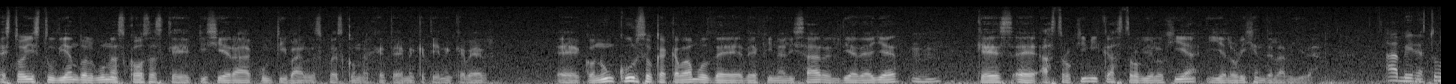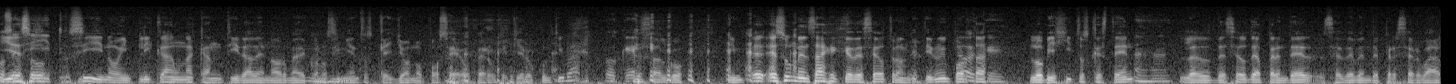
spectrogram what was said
estoy estudiando algunas cosas que quisiera cultivar después con el GTM que tienen que ver eh, con un curso que acabamos de, de finalizar el día de ayer, que es eh, astroquímica, astrobiología y el origen de la vida. Ah, mira, estuvo y eso sencillito. sí, no implica una cantidad enorme de conocimientos que yo no poseo, pero que quiero cultivar. Ok. Es algo e- es un mensaje que deseo transmitir, no importa Ok. lo viejitos que estén, Ajá. los deseos de aprender se deben de preservar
